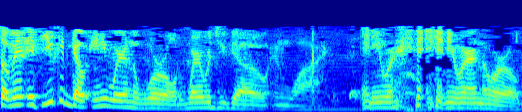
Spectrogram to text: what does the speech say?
so, man, if you could go anywhere in the world, where would you go and why? anywhere, anywhere in the world.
